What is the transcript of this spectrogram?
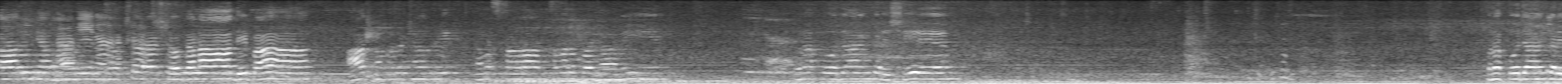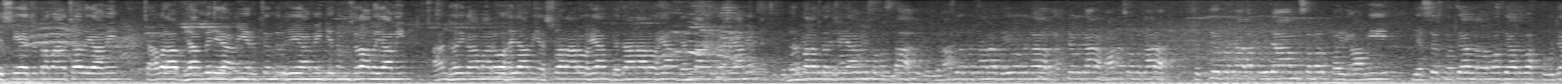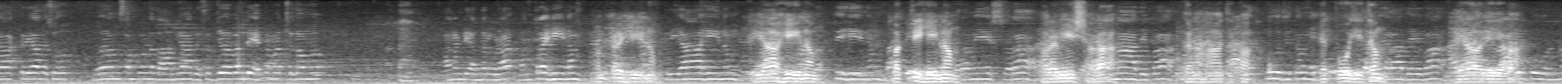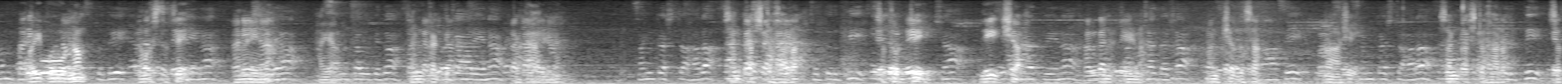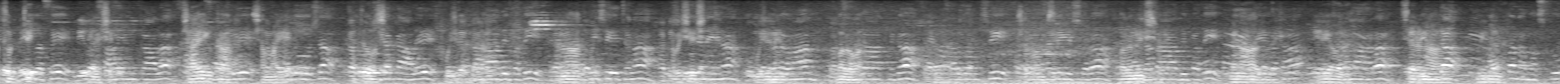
कारुण्यभावेन अक्षरश्वगणाधिपा आत्मप्रदक्षिणद्वे नमस्कारान् समर्पयामि। पुनः पूजां करिष्ये। पुनः पूजा करिष्ये, चित्रमाच्छादयामि चामराभ्यां विरयामि रुचन्द्रजयामि गीतं श्रावयामि आन्ध्वैकामारोहयामि अश्वानारोहयामि, गजानारोहयामि घण्टां घोषयामि दर्पणं दर्शयामि समस्ता नादोपचार देवोपचार, भक्त्योपचार, मानसोपचार चित्तोपचार पूजां समर्पयामि। यस्य स्मृत्या नामोद्याद वः पूजा क्रियादशु नूनं सम्पूर्णधाम्यादिसद्यो वंदे हितमच्छुदम्। అనండి అందరు కూడా. మంత్రహీనం. మంత్రహీనం. క్రియాహీనం. క్రియాహీనం. భక్తిహీనం. భక్తిహీనం. పరమేశ్వర. పరమేశ్వర. గణాధిప గణాధిప యత్పూజితం. మయాదేవ పరిపూర్ణం. నమస్తుతే. అనేన హయ. సంకల్పిత. ప్రకారేణ. संकष्टहर संकष्टहर चतुर्थी चतुर्थी दीक्षा अंगत्वेन पंचदश नाशे संकष्टहर संकष्टहर चतुर्थी दिवसे सायंकाल समये ततोष काले पूजनाधिपति अभिषेचन अभिषेचनेन भगवान भगवात्मिका सर्वं श्री परमेश्वर परमेश्वर गणाधिपति गणाधिपति शरणाहर शरणाहर నమస్తు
